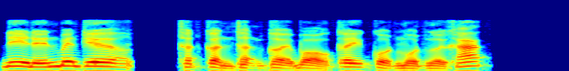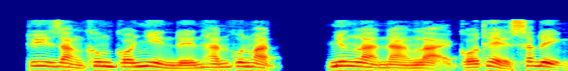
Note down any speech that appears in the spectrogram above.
Đi đến bên kia, thật cẩn thận cởi bỏ cây cột một người khác. Tuy rằng không có nhìn đến hắn khuôn mặt, nhưng là nàng lại có thể xác định,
